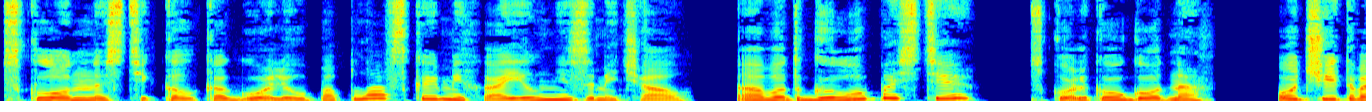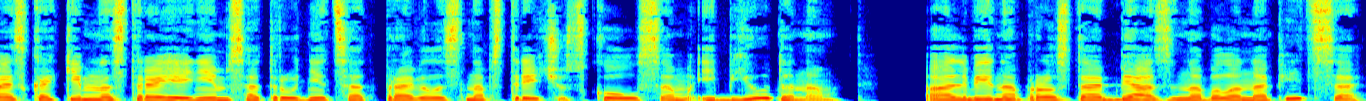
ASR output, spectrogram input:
Склонности к алкоголю у Поплавской Михаил не замечал. А вот глупости сколько угодно. Учитывая, с каким настроением сотрудница отправилась на встречу с Коулсом и Бьюденом, Альбина просто обязана была напиться,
